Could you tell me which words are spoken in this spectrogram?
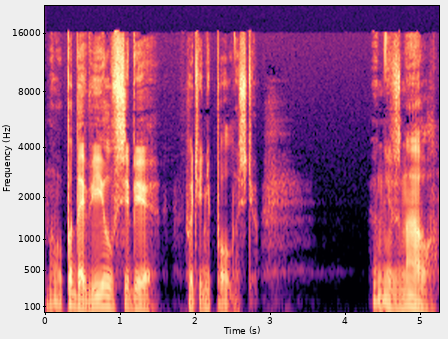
но подавил в себе, хоть и не полностью? Он не знал.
